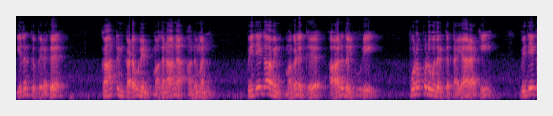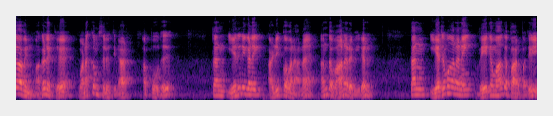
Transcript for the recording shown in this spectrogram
இதற்கு பிறகு காற்றின் கடவுளின் மகனான அனுமன் விதேகாவின் மகளுக்கு ஆறுதல் கூறி புறப்படுவதற்கு தயாராகி விதேகாவின் மகளுக்கு வணக்கம் செலுத்தினார். அப்போது தன் எதிரிகளை அழிப்பவனான அந்த வானர வீரன் தன் எஜமானனை வேகமாக பார்ப்பதில்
